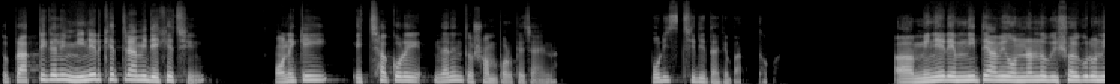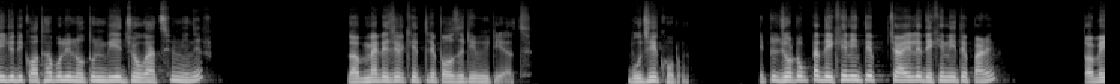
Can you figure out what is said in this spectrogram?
তো প্র্যাকটিক্যালি মিনের ক্ষেত্রে আমি দেখেছি, অনেকেই ইচ্ছা করে জানেন তো সম্পর্কে চায় না, পরিস্থিতি তাকে বাধ্য করে। মিনের এমনিতে আমি অন্যান্য বিষয়গুলো নিয়ে যদি কথা বলি, নতুন বিয়ের যোগ আছে মিনের। লাভ ম্যারেজের ক্ষেত্রে পজিটিভিটি আছে। বুঝে করুন। একটু জোটকটা দেখে নিতে চাইলে দেখে নিতে পারে তবে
